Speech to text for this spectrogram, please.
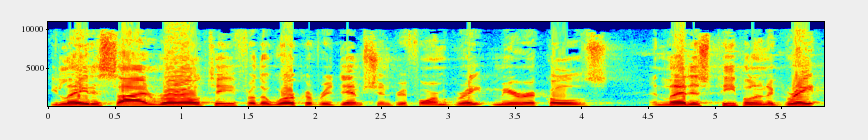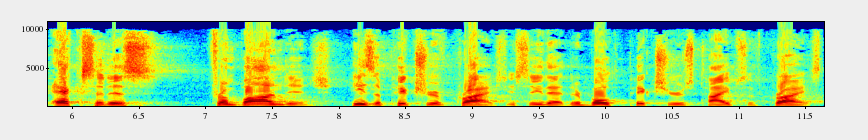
He laid aside royalty for the work of redemption, performed great miracles, and led his people in a great exodus from bondage. He's a picture of Christ. You see that? They're both pictures, types of Christ.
